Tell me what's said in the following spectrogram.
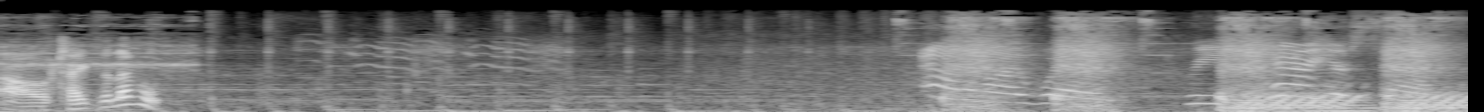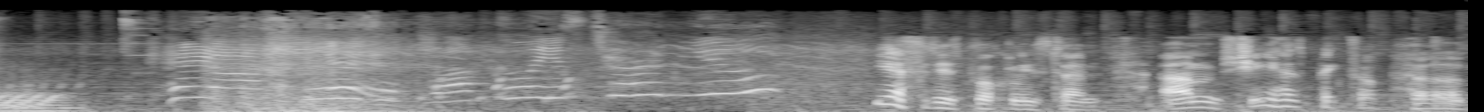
I'll take the level. Out of my way! Prepare yourself! Chaos Is it Broccoli's turn, you? Yes, it is Broccoli's turn. Um, she has picked up her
